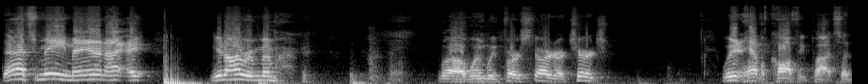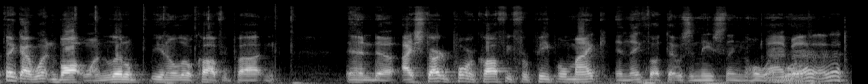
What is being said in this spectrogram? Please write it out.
That's me, man. I, I you know, I remember well, when we first started our church, we didn't have a coffee pot, so I think I went and bought one, little, you know, little coffee pot, and and uh, I started pouring coffee for people, Mike, and they thought that was the neatest thing in the whole I world. bet.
